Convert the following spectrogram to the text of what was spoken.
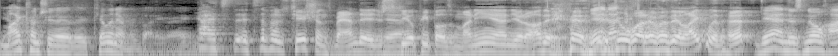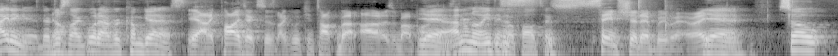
my country, they're, they're killing everybody, right? Yeah, it's it's the politicians, man. They just Yeah. steal people's money and you know they, they that- do whatever they like with it. Yeah, and there's no hiding it. They're just like, whatever, come get us. Yeah, like politics is like we can talk about hours about politics. Yeah, I don't know anything about politics. Same shit everywhere, right? Yeah. So,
